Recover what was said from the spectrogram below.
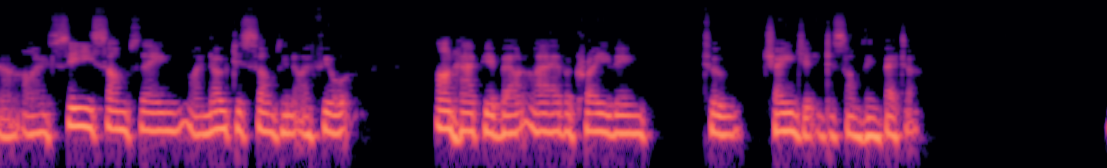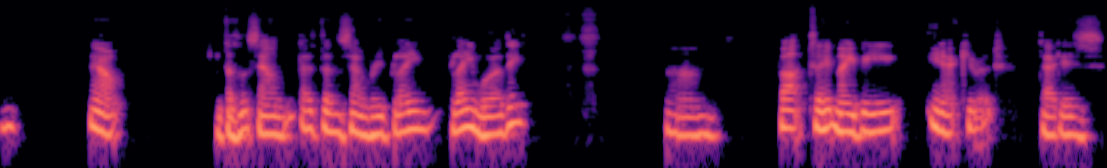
Now, I see something, I notice something that I feel unhappy about, I have a craving to change it into something better. Now, it doesn't sound that doesn't sound very blame blameworthy, um, but it may be inaccurate. That is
